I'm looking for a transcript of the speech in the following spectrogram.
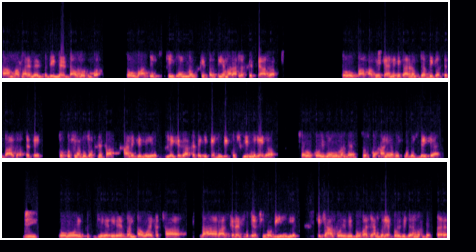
काम हमारे में सभी में डाउनलोड हुआ तो वहाँ से स्ट्रीट एनिमल्स के प्रति हमारा अलग से प्यार रहा। तो पापा के कहने के कारण हम जब भी घर से बाहर जाते थे तो कुछ ना कुछ अपने साथ खाने के लिए लेके जाते थे कि कहीं भी कुछ भी मिलेगा चाहे वो कोई भी एनिमल है तो उसको खाने का कुछ ना कुछ दे के आए। जी। तो वो एक धीरे धीरे बनता हुआ एक अच्छा रहा और आज के टाइम सबसे अच्छी हॉबी यही है कि जहाँ कोई भी भूखा जानवर या कोई भी जानवर देखता है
